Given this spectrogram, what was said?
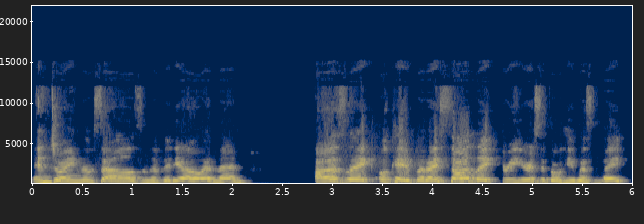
enjoying themselves in the video. And then I was like, okay, but I saw like three years ago he was like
